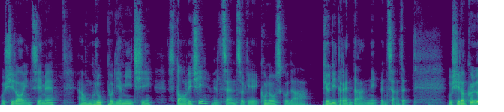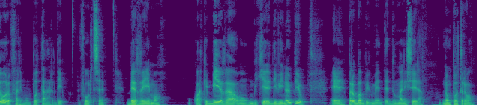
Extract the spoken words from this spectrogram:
uscirò insieme a un gruppo di amici storici, nel senso che conosco da più di 30 anni, pensate. Uscirò con loro, faremo un po' tardi, forse berremo qualche birra o un bicchiere di vino in più e probabilmente domani sera non potrò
